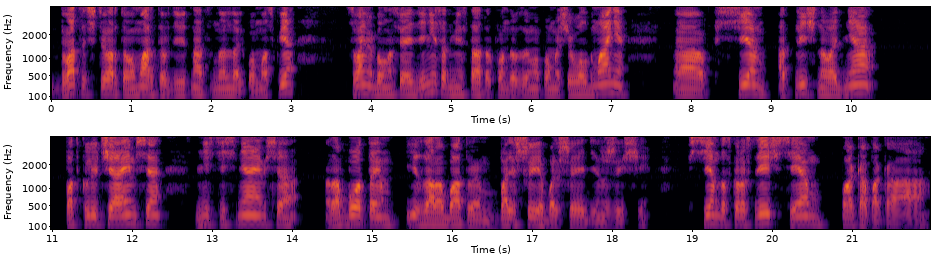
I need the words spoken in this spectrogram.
24 марта в 19.00 по Москве. С вами был на связи Денис, администратор фонда взаимопомощи World Money. А, всем отличного дня. Подключаемся, не стесняемся, работаем и зарабатываем большие-большие деньжищи. Всем до скорых встреч, всем пока-пока.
